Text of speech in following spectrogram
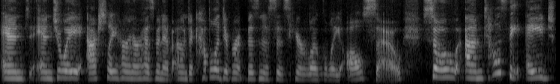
and and Joy, actually, her and her husband have owned a couple of different businesses here locally, also. So, um, tell us the age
